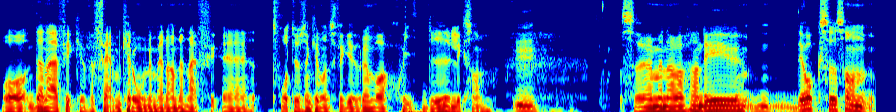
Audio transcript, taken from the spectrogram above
Och den här fick jag för 5 kronor medan den här eh, 2000 kronors figuren var skitdyr liksom. Så jag menar, vad fan, det är ju Det är också sån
